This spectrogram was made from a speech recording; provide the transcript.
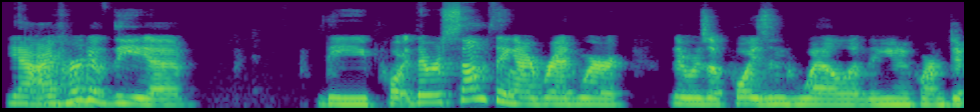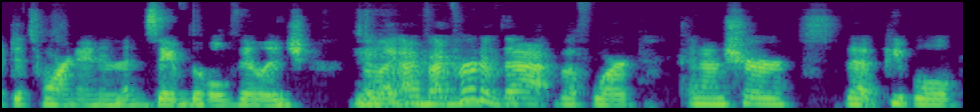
Yeah, I've heard of the uh, the po- there was something I read where there was a poisoned well and the unicorn dipped its horn in and then saved the whole village. So like I've I've heard of that before, and I'm sure that people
